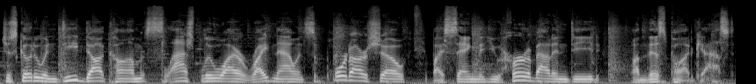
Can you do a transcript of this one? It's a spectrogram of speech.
Just go to Indeed.com slash BlueWire right now and support our show by saying that you heard about Indeed on this podcast.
